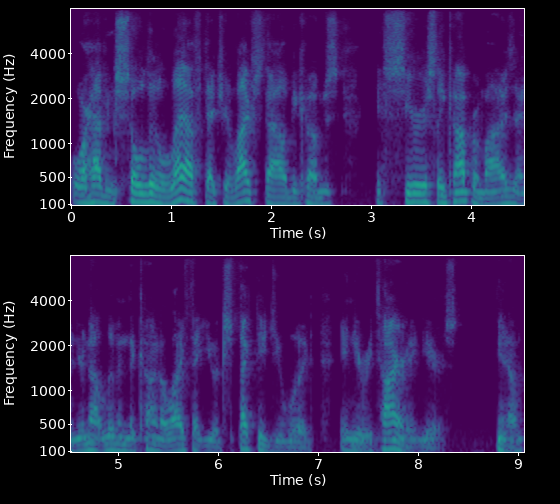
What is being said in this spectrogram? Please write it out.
or having so little left that your lifestyle becomes seriously compromised and you're not living the kind of life that you expected you would in your retirement years. You know,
